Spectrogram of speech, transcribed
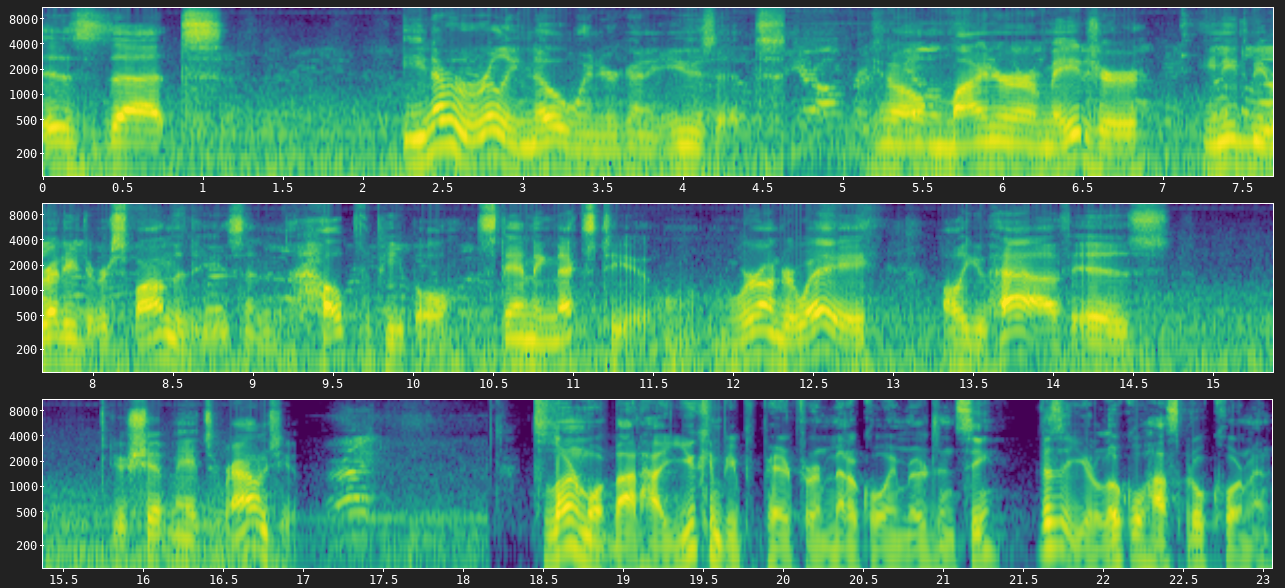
is that you never really know when you're going to use it. You know, minor or major, you need to be ready to respond to these and help the people standing next to you. When we're underway, all you have is your shipmates around you. To learn more about how you can be prepared for a medical emergency, visit your local hospital corpsman.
